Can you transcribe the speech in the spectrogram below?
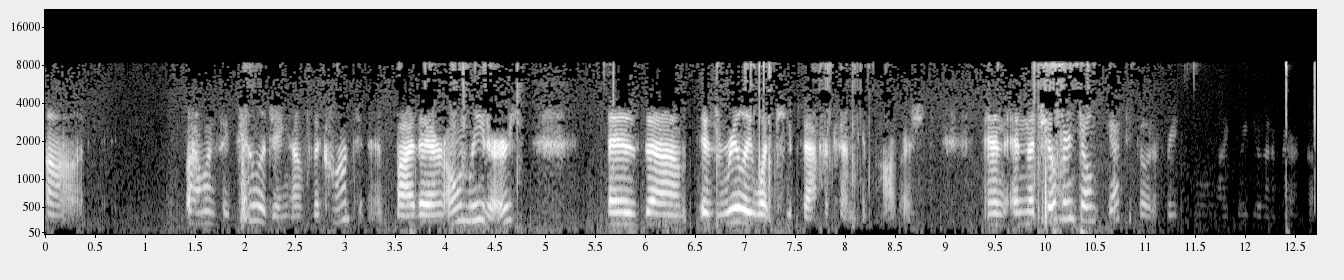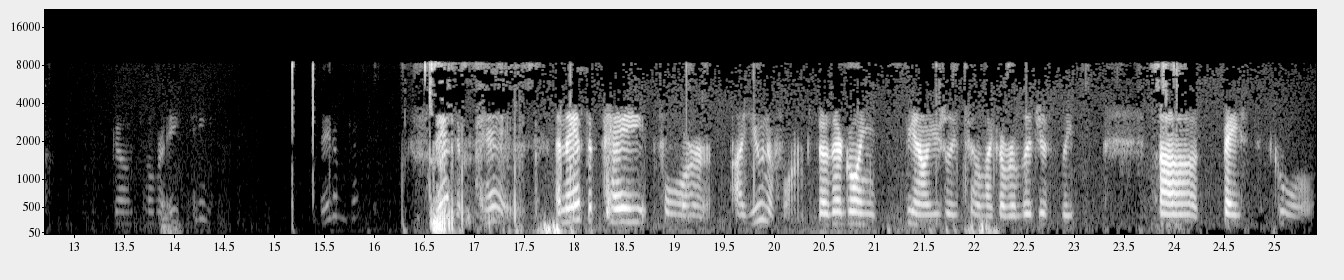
uh, I wouldn't say pillaging of the continent by their own leaders is um, is really what keeps Africa impoverished. And and the children don't get to go to free school like we do in America. Go until they're 18. They don't get to. They have to pay, and they have to pay for a uniform. So they're going, you know, usually to like a religiously uh, based school,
